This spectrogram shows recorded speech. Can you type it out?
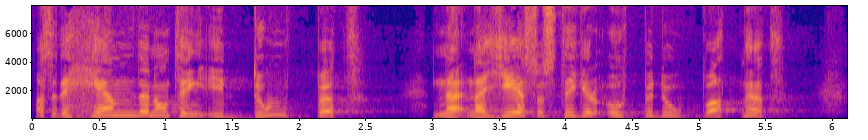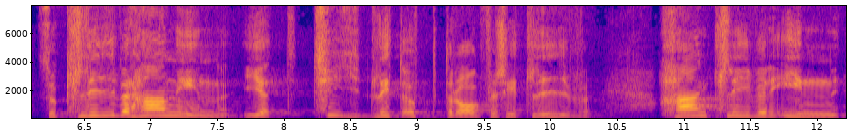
Alltså det händer någonting i dopet. När, när Jesus stiger upp ur dopvattnet så kliver han in i ett tydligt uppdrag för sitt liv. Han kliver in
